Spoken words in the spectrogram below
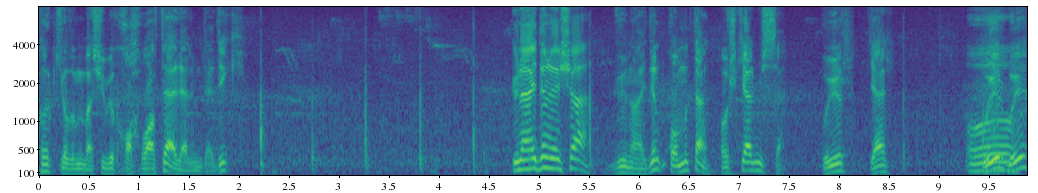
40 yılın başı bir kahvaltı edelim dedik. Günaydın Reşa. Günaydın komutan. Hoş gelmişsin. Buyur gel. Oo, Buyur buyur.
